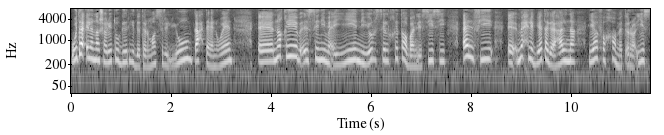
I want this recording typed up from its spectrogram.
وده اللي نشرته جريدة المصري اليوم تحت عنوان آه، نقيب السينمائيين يرسل خطابا فيه آه، محلب يتجاهلنا يا فخامة الرئيس.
